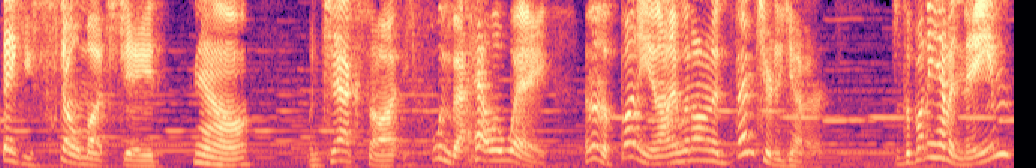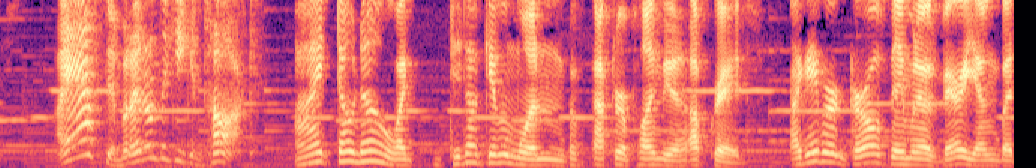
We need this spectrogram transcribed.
Thank you so much, Jade. Yeah. When Jack saw it, he flew the hell away, and then the bunny and I went on an adventure together. Does the bunny have a name? I asked him, but I don't think he can talk. I don't know. I did not give him one after applying the upgrades. I gave her a girl's name when I was very young, but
